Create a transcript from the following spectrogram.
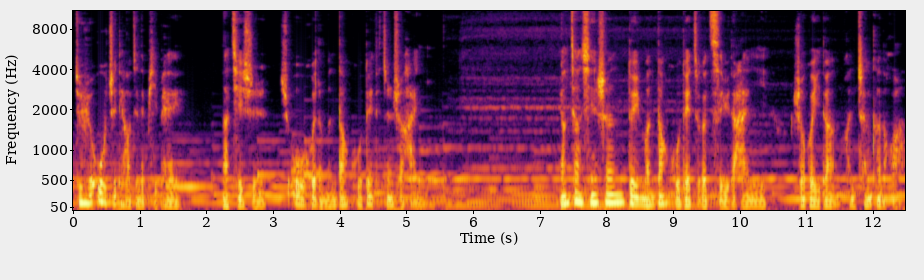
就是物质条件的匹配，那其实是误会了“门当户对”的真实含义。杨绛先生对“门当户对”这个词语的含义说过一段很诚恳的话：“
